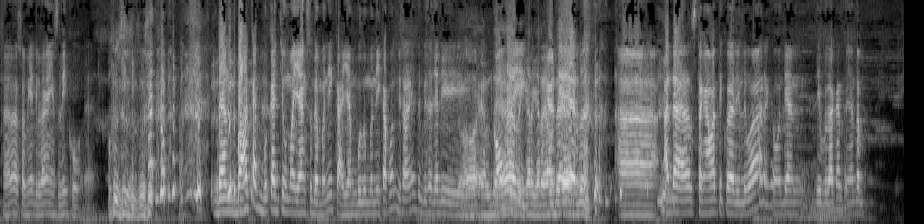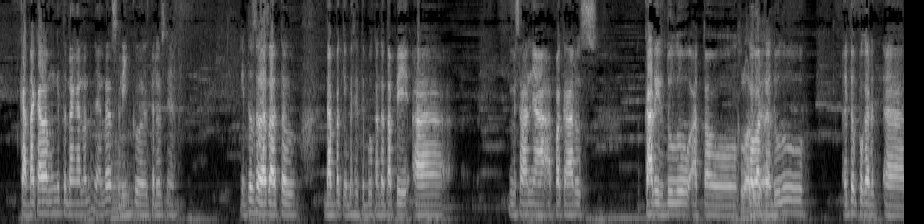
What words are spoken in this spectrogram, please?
ternyata suaminya di belakang yang selingkuh. Dan bahkan bukan cuma yang sudah menikah, yang belum menikah pun misalnya itu bisa jadi oh, LDR, gara-gara LDR. LDR. Uh, ada setengah mati kuliah di luar, kemudian di belakang ternyata katakanlah mungkin tendangan ternyata selingkuh terusnya itu salah satu dampak yang bisa ditemukan tetapi uh, misalnya apakah harus karir dulu atau keluarga, keluarga dulu itu uh,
